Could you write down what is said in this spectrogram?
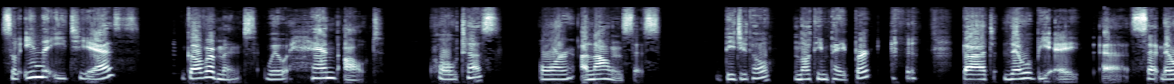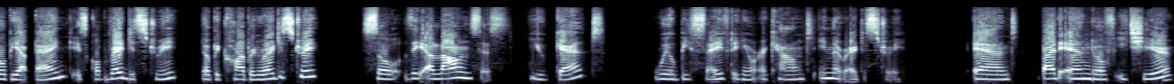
So in the ETS, government will hand out quotas or allowances digital, not in paper, but there will be a uh, there will be a bank. It's called registry. There'll be carbon registry. So the allowances you get will be saved in your account in the registry. And by the end of each year,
